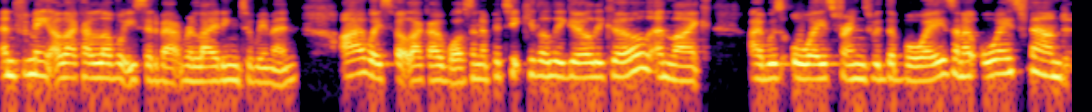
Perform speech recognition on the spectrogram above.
And for me like i love what you said about relating to women. I always felt like i wasn't a particularly girly girl and like i was always friends with the boys. And i always found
